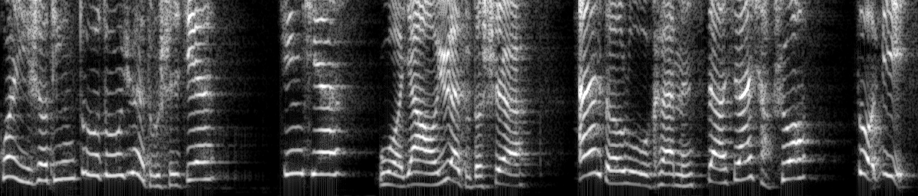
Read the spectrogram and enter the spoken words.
欢迎收听嘟嘟阅读时间。今天我要阅读的是安德鲁·克莱门斯的校园小说《作弊》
